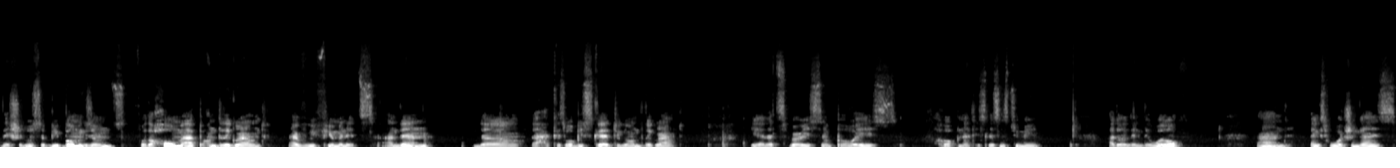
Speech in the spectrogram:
there should also be bombing zones for the whole map under the ground every few minutes, and then the the hackers will be scared to go under the ground. Yeah, that's very simple ways. I hope NetEase listens to me. I don't think they will. And thanks for watching guys.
